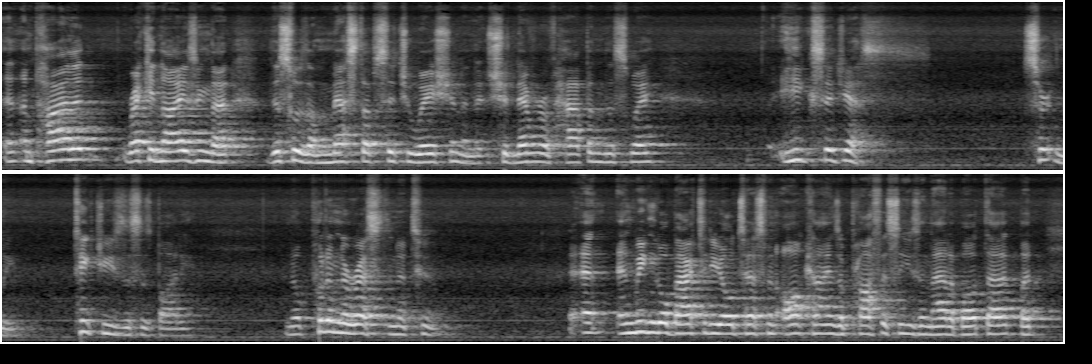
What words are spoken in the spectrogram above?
And, and Pilate, recognizing that this was a messed up situation and it should never have happened this way, he said, Yes, certainly. Take Jesus' body. You know, put him to rest in a tomb. And, and we can go back to the Old Testament, all kinds of prophecies and that about that. But,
